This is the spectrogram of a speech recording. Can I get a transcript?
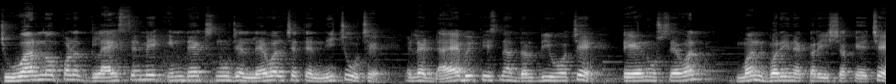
જુવારનો પણ ગ્લાયસેમિક ઇન્ડેક્સનું જે લેવલ છે તે નીચું છે, એટલે ડાયાબિટીસના દર્દીઓ છે તે એનું સેવન મન ભરીને કરી શકે છે.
